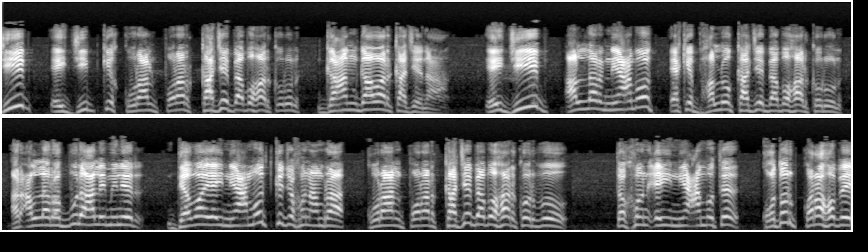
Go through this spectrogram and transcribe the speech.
জীব, এই জীবকে কোরআন পড়ার কাজে ব্যবহার করুন, গান গাওয়ার কাজে না। এই জীব আল্লাহর নিয়ামত একে ভালো কাজে ব্যবহার করুন। আর আল্লাহ রব্বুল আলমিনের দেওয়া এই নিয়ামতকে যখন আমরা কোরআন পড়ার কাজে ব্যবহার করব। তখন এই নিয়ামতের কদর করা হবে।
